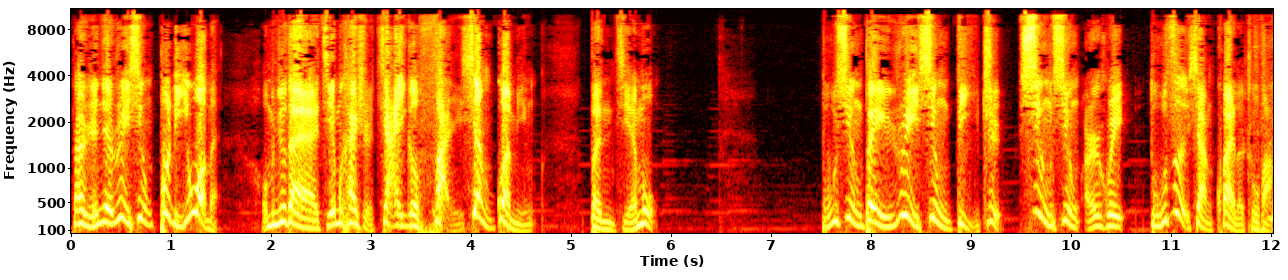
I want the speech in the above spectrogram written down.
但是人家瑞幸不理我们，我们就在节目开始加一个反向冠名：本节目不幸被瑞幸抵制，悻悻而归，独自向快乐出发。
